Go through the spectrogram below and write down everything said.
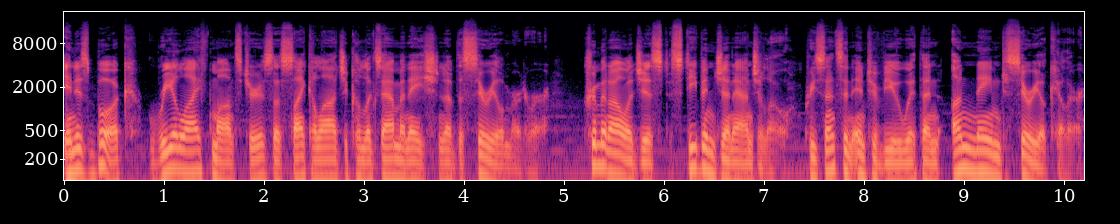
In his book, Real Life Monsters A Psychological Examination of the Serial Murderer, criminologist Stephen Giannangelo presents an interview with an unnamed serial killer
